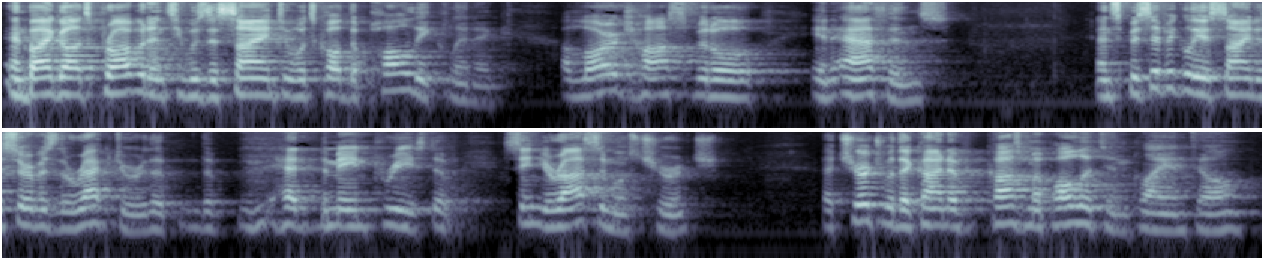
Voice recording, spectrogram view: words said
And by God's providence, he was assigned to what's called the Polyclinic, a large hospital in Athens, and specifically assigned to serve as the rector, the, the head, the main priest of St. Gerasimos Church, a church with a kind of cosmopolitan clientele,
